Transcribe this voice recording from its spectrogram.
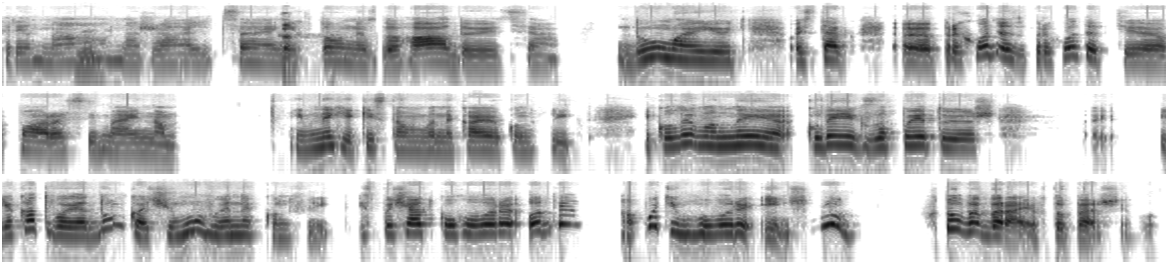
хрена, Ну, на жаль, це ніхто не здогадується. Думають, ось так е, приходить, приходить е, пара сімейна, і в них якийсь там виникає конфлікт. І коли вони, коли їх запитуєш, яка твоя думка, чому виник конфлікт? І спочатку говори один, а потім говори інший. Ну, хто вибирає, хто перший говорить.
